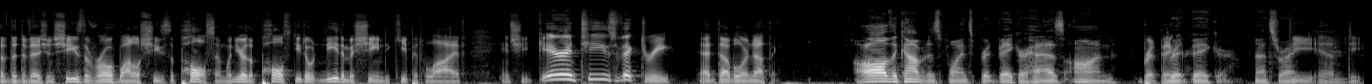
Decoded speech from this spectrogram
of the division. She's the role model. She's the pulse. And when you're the pulse, you don't need a machine to keep it alive. And she guarantees victory at double or nothing. All the confidence points Britt Baker has on Britt Baker. Britt Baker. That's right. DMD.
